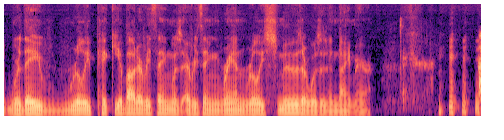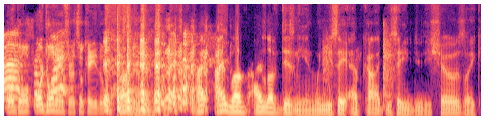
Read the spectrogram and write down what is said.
were they really picky about everything? Was everything ran really smooth, or was it a nightmare? Or Uh, don't from or don't what- answer. It's okay either way. Oh, no, no. I, I love I love Disney, and when you say Epcot, you say you do these shows like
